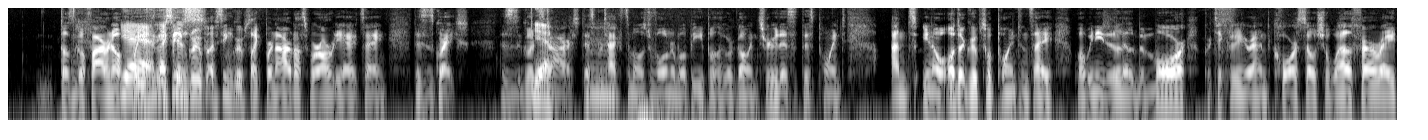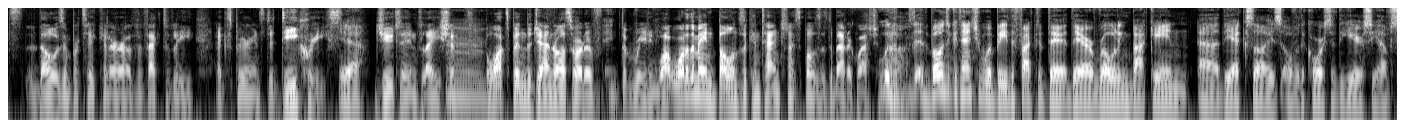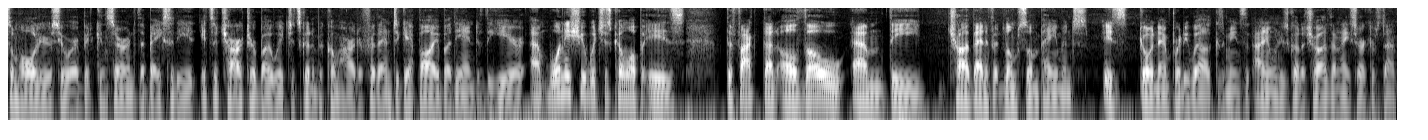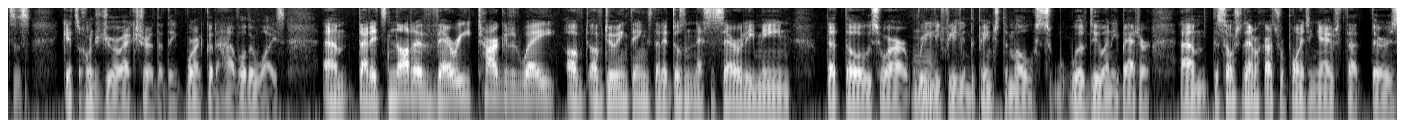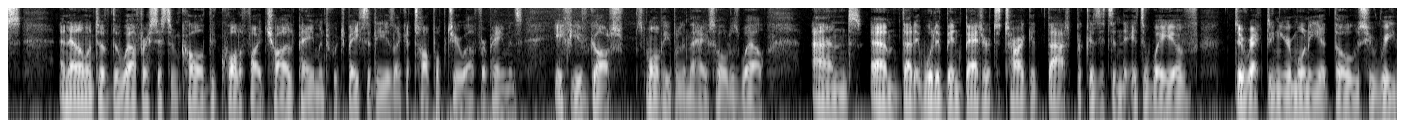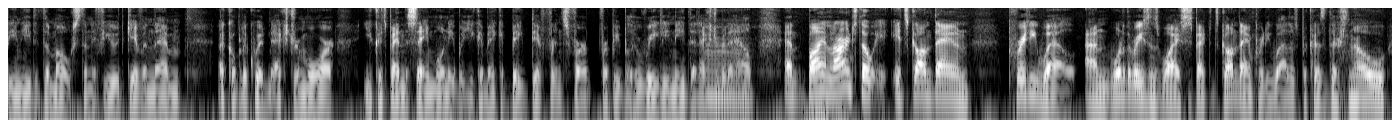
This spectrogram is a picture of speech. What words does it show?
doesn't go far enough. Yeah, but you've, you've like, seen 'cause- groups. I've seen groups like Barnardos were already out saying this is great. This is a good Yeah. start. This mm. protects the most vulnerable people who are going through this at this point. And you know, other groups will point and say, "Well, we needed a little bit more, particularly around core social welfare rates. Those in particular have effectively experienced a decrease Yeah. due to inflation." But what's been the general sort of reading? What What are the main bones of contention? I suppose is the better question. Well, the, the bones of contention would be the fact that they're, they're rolling back in uh, the excise over the course of the year. So you have some hauliers who are a bit concerned that basically it's a charter by which it's going to become harder for them to get by by the end of the year. Um, one issue which has come up is the fact that although um, the child benefit lump sum payment is going down pretty well because it means that anyone who's got a child in any circumstances gets 100 euro extra that they weren't going to have otherwise. Um, that it's not a very targeted way of, of doing things, that it doesn't necessarily mean that those who are really feeling the pinch the most will do any better. Um, the Social Democrats were pointing out that there's an element of the welfare system called the qualified child payment, which basically is like a top up to your welfare payments if you've got small people in the household as well and um, that it would have been better to target that because it's an it's a way of directing your money at those who really need it the most. And if you had given them a couple of quid extra more, you could spend the same money, but you could make a big difference for for people who really need that extra bit of help. And by and large, though, it- it's gone down pretty well. And one of the reasons why I suspect it's gone down pretty well is because there's no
